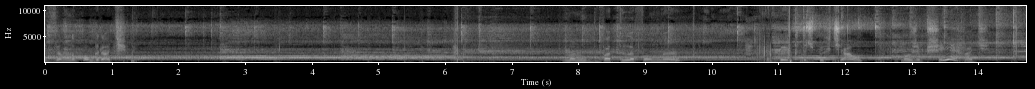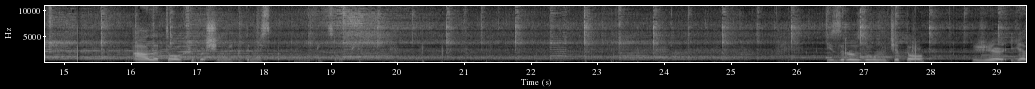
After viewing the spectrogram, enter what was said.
I ze mną pograć. Mam dwa telefony. Jakby ktoś by chciał, może przyjechać. Ale to chyba się nigdy nie spełni. I zrozumcie to, że ja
